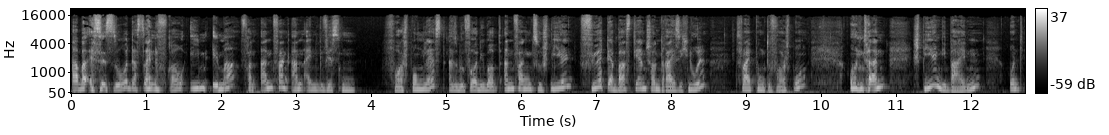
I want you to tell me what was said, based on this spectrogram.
aber es ist so, dass seine Frau ihm immer von Anfang an einen gewissen Vorsprung lässt. Also bevor die überhaupt anfangen zu spielen, führt der Bastian schon 30-0, zwei Punkte Vorsprung. Und dann spielen die beiden und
